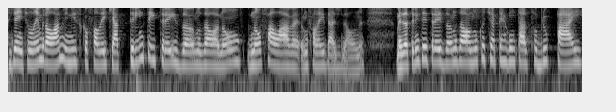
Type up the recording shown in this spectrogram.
Gente, lembra lá no início que eu falei que há 33 anos ela não, não falava, eu não falei a idade dela, né? Mas há 33 anos ela nunca tinha perguntado sobre o pai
